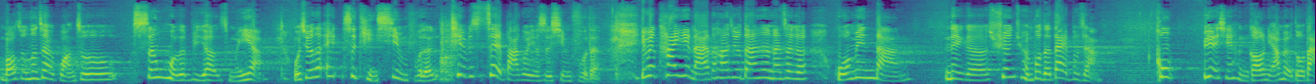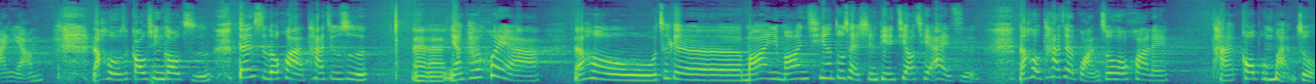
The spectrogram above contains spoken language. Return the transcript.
毛泽东在广州生活的比较怎么样？我觉得哎是挺幸福的，特别是这八个月是幸福的，因为他一来的他就担任了这个国民党那个宣传部的代部长，工月薪很高，两百多大洋，然后是高薪高职。但是的话，他就是嗯杨开慧啊。然后这个毛阿姨、毛岸青都在身边娇妻爱子，然后他在广州的话呢，他高朋满座，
